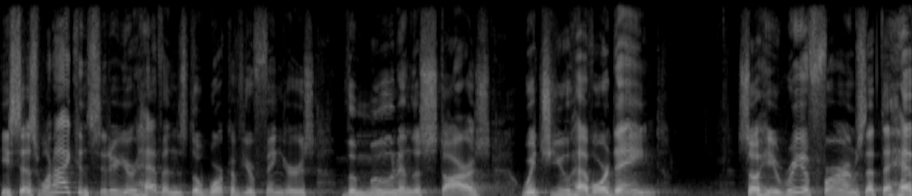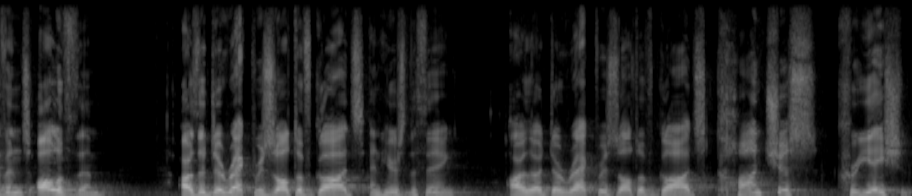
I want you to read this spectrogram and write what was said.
He says, when I consider your heavens, the work of your fingers, the moon and the stars, which you have ordained. So he reaffirms that the heavens, all of them, are the direct result of God's, and here's the thing, are the direct result of God's conscious creation.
